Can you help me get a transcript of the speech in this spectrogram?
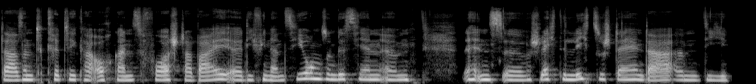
da sind Kritiker auch ganz forsch dabei, äh, die Finanzierung so ein bisschen ähm, ins äh, schlechte Licht zu stellen, da ähm, die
